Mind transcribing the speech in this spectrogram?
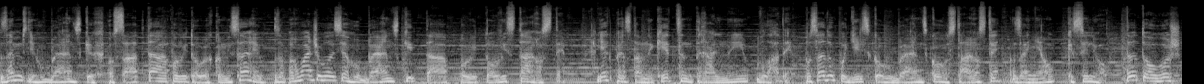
Замість губернських посад та повітових комісарів запроваджувалися губернські та повітові старости як представники центральної влади. Посаду подільського губернського старости зайняв Кисельов. До того ж,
